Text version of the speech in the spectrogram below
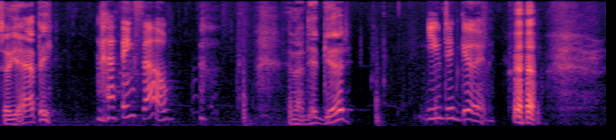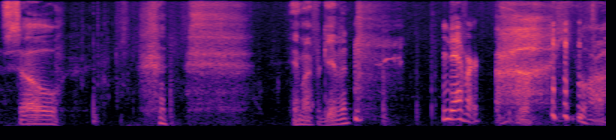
So you happy? I think so. And I did good? You did good. So. Am I forgiven? Never. You are a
